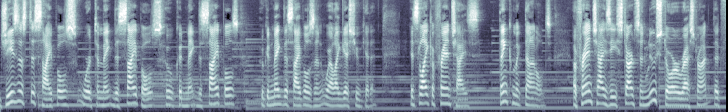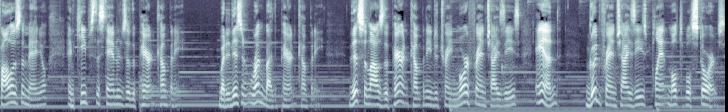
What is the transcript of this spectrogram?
Jesus' disciples were to make disciples who could make disciples, who could make disciples, and well, I guess you get it. It's like a franchise. Think McDonald's. A franchisee starts a new store or restaurant that follows the manual and keeps the standards of the parent company, but it isn't run by the parent company. This allows the parent company to train more franchisees and good franchisees plant multiple stores.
